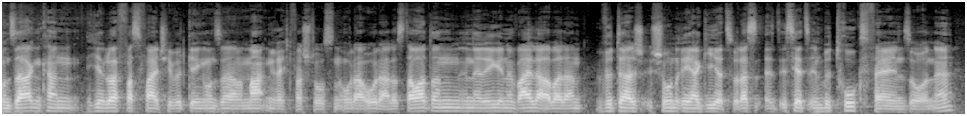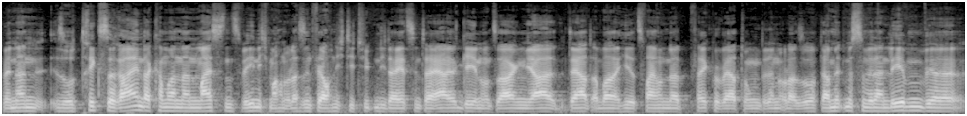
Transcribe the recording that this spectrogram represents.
und sagen kann, hier läuft was falsch, hier wird gegen unser Markenrecht verstoßen oder oder. Das dauert dann in der Regel eine Weile, aber dann wird da schon reagiert. So, das ist jetzt in Betrugsfällen so. Ne? Wenn dann so Tricksereien, da kann man dann meistens wenig machen oder sind wir auch nicht die Typen, die da jetzt hinterhergehen und sagen, ja, der hat aber hier 200 Fake-Bewertungen drin oder so. Damit müssen wir dann leben. Wir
